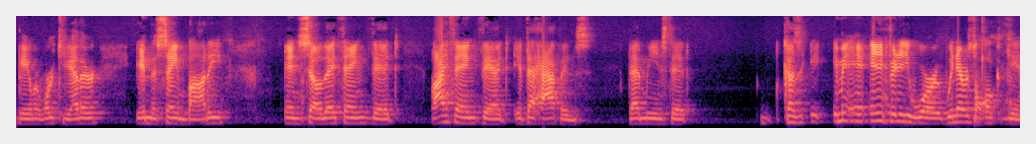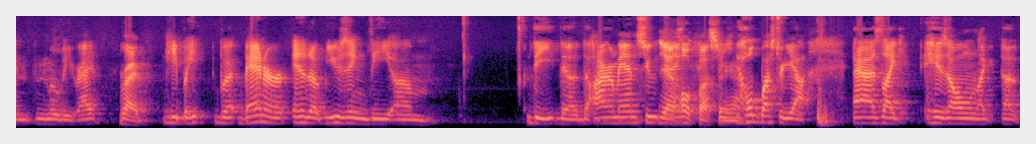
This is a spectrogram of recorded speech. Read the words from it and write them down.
be able to work together in the same body, and so they think that I think that if that happens, that means that because I mean in Infinity War we never saw Hulk again in the movie, right? right. he but, he, but Banner ended up using the um the the, the Iron Man suit. Yeah, thing. Hulkbuster, yeah. Hulkbuster, yeah, as like his own like a,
